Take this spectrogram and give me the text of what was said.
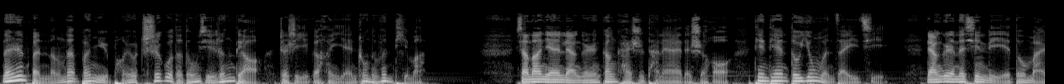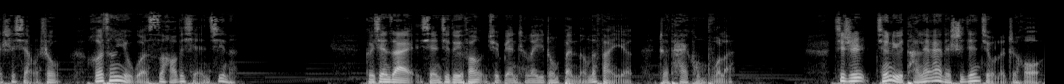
男人本能的把女朋友吃过的东西扔掉，这是一个很严重的问题吗？想当年两个人刚开始谈恋爱的时候，天天都拥吻在一起，两个人的心里都满是享受，何曾有过丝毫的嫌弃呢？可现在嫌弃对方却变成了一种本能的反应，这太恐怖了。其实，情侣谈恋爱的时间久了之后，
